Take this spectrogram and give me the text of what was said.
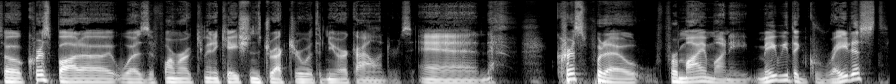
so Chris Botta was a former communications director with the New York Islanders, and Chris put out, for my money, maybe the greatest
